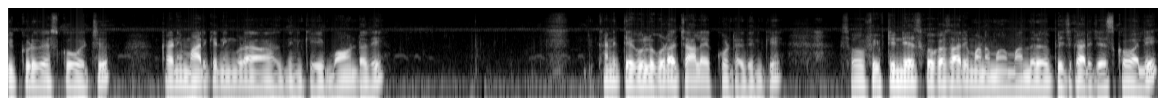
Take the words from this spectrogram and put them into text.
చిక్కుడు వేసుకోవచ్చు. కానీ మార్కెటింగ్ కూడా దీనికి బాగుంటుంది. కానీ తెగుళ్ళు కూడా చాలా ఎక్కువ ఉంటాయి దీనికి. సో ఫిఫ్టీన్ డేస్కి ఒకసారి మనం మందులు పిచికారీ చేసుకోవాలి.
